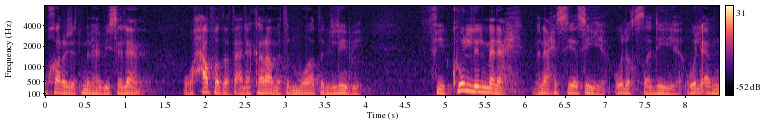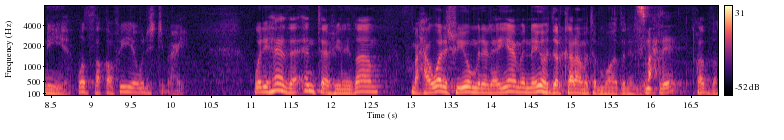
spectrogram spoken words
وخرجت منها بسلام وحافظت على كرامة المواطن الليبي في كل المناحي المناحي السياسية والاقتصادية والأمنية والثقافية والاجتماعية. ولهذا أنت في نظام ما حاولش في يوم من الأيام انه يهدر كرامة المواطن الليبي. تسمح لي؟ تفضل.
